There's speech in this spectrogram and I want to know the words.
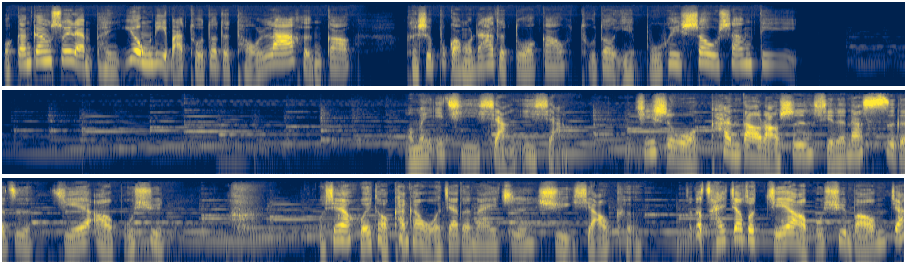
我刚刚虽然很用力把土豆的头拉很高，可是不管我拉得多高，土豆也不会受伤的。我们一起想一想，其实我看到老师写的那四个字“桀骜不驯”，我现在回头看看我家的那一只许小可。这个才叫做桀骜不驯吧？我们家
